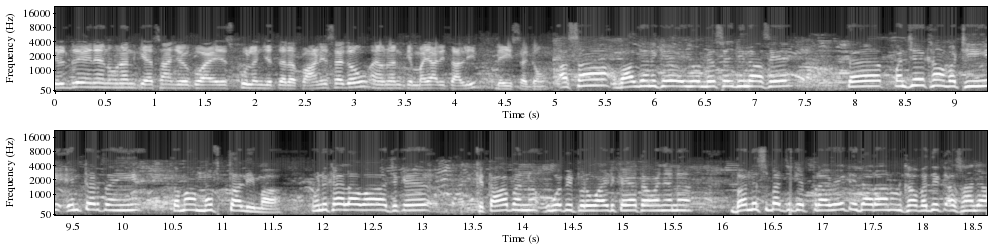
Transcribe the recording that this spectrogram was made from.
चिल्ड्रेन आहिनि उन्हनि खे असां जेको आहे स्कूलनि जे तरफ़ आणे सघूं ऐं उन्हनि खे मयारी तालीम ॾेई सघूं असां वालदेन खे इहो मैसेज ॾींदासीं त पंजे खां वठी इंटर ताईं तमामु तालीम आहे अलावा जेके किताब आहिनि उहे बि प्रोवाइड कया था वञनि बनस्बत जेके प्राइवेट इदारा आहिनि उनखां वधीक असांजा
